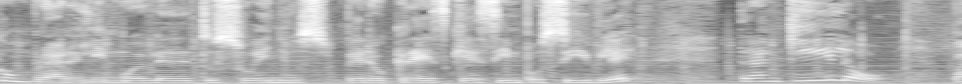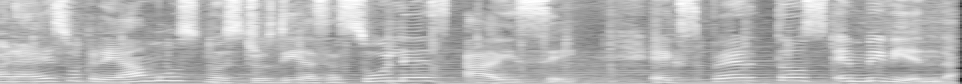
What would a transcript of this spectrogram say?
comprar el inmueble de tus sueños, pero crees que es imposible? Tranquilo, para eso creamos nuestros días azules AIC, expertos en vivienda.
